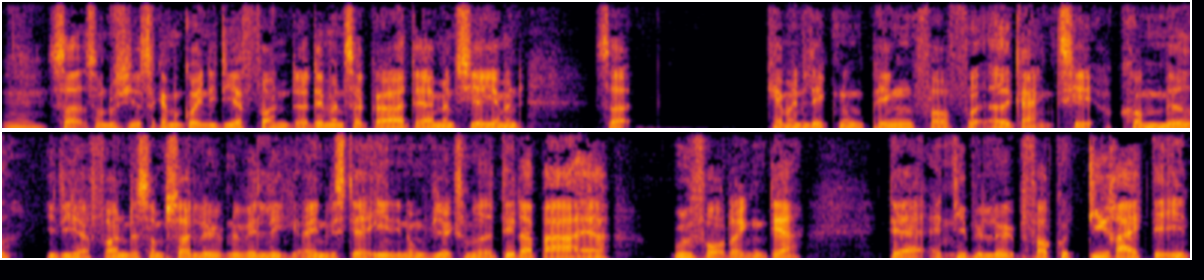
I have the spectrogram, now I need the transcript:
Mm. Så som du siger, så kan man gå ind i de her fonde, og det man så gør, det er, at man siger, jamen, så kan man lægge nogle penge for at få adgang til at komme med i de her fonde, som så løbende vil ligge og investere ind i nogle virksomheder. Det, der bare er udfordringen der, det er, at de beløb for at gå direkte ind,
